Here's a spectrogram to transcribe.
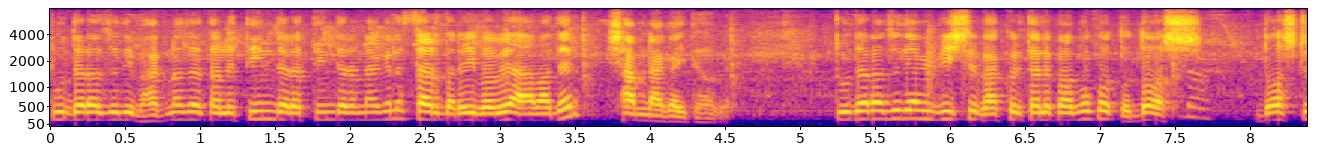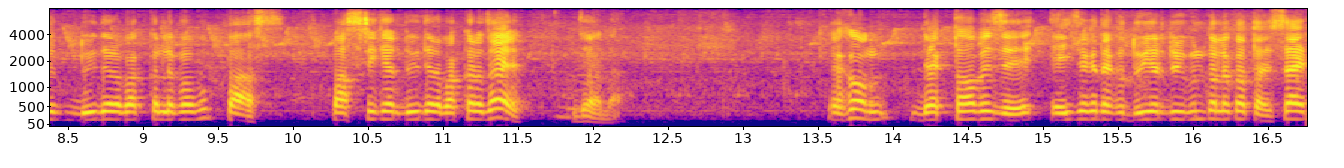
টু দ্বারা যদি ভাগ না যায়, তাহলে তিন দ্বারা তিন দ্বারা না গেলে চার দ্বারা। এইভাবে আমাদের সামনে আগাইতে হবে। টু দ্বারা যদি আমি বিশে ভাগ করি, তাহলে পাবো কত? দশ। দশটা দুই দ্বারা ভাগ করলে পাবো পাঁচ। পাঁচটিকে আর দুই দ্বারা ভাগ করা যায়? যায় না। এখন দেখতে হবে যে এই জায়গায় দেখো দুই আর দুই গুণ করলে কত হয়? চার।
